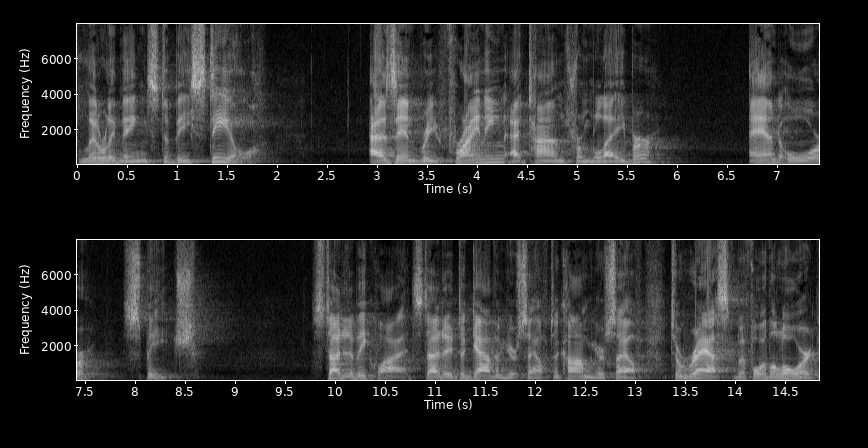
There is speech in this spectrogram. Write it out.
literally means to be still, as in refraining at times from labor and or speech. Study to be quiet. Study to gather yourself, to calm yourself, to rest before the Lord,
